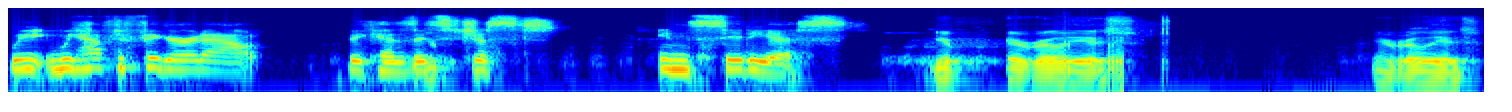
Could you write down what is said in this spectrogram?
we, we have to figure it out because it's yep. just insidious. Yep, it really is. It really is.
